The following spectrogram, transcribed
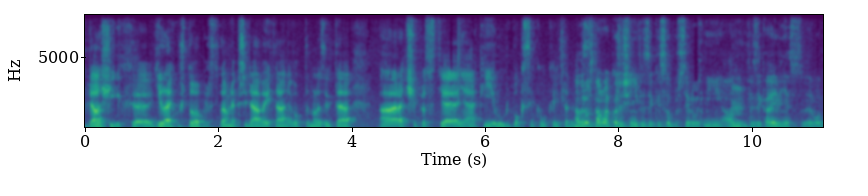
v dalších eh, dílech už to prostě tam nepřidávejte a neoptimalizujte a, a radši prostě nějaký lootboxy koukejte. Na druhou stranu jako řešení fyziky jsou prostě různý a hmm. fyzika je něco, nebo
